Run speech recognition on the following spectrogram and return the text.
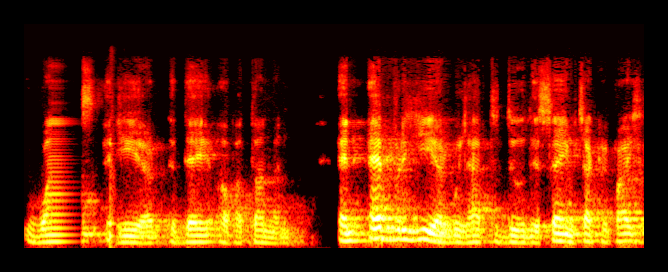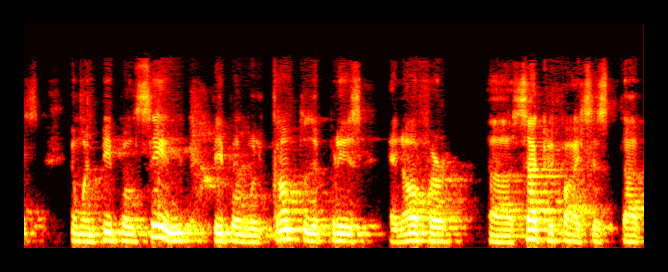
once a year, the Day of Atonement. And every year we'll have to do the same sacrifices. And when people sin, people will come to the priest and offer uh, sacrifices that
